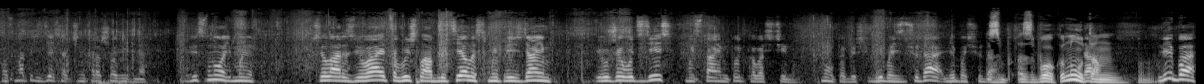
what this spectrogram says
вот смотри, здесь очень хорошо видно. Весной мы, пчела развивается, вышла, облетелась, мы приезжаем, и уже вот здесь мы ставим только вощину. Ну, то бишь, либо сюда, либо сюда. С- сбоку, ну Да. там. Либо,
